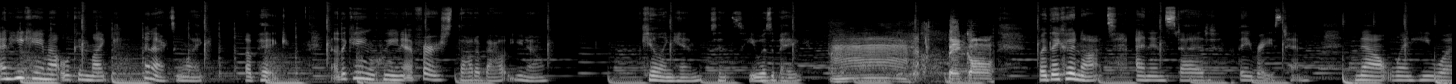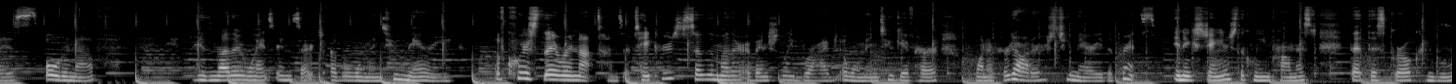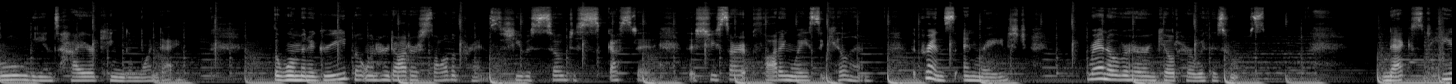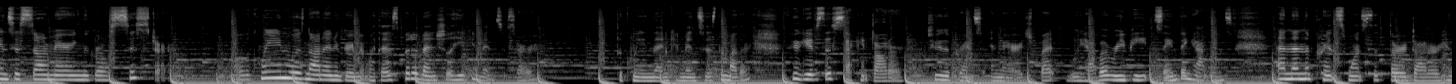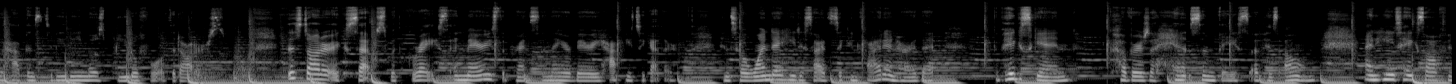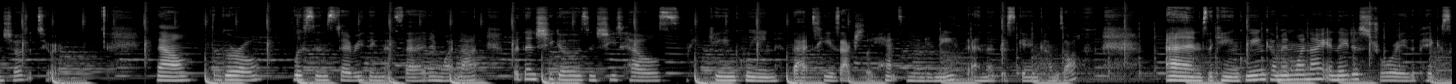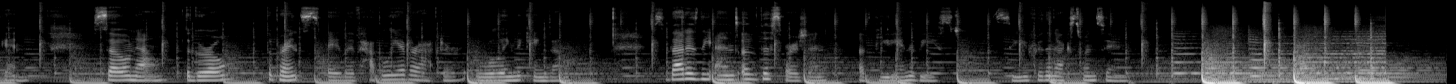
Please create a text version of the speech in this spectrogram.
and he came out looking like and acting like a pig. Now, the king and queen at first thought about, you know, killing him since he was a pig. Mm, bacon. But they could not, and instead they raised him. Now, when he was old enough, his mother went in search of a woman to marry. Of course, there were not tons of takers, so the mother eventually bribed a woman to give her one of her daughters to marry the prince. In exchange, the queen promised that this girl could rule the entire kingdom one day. The woman agreed, but when her daughter saw the prince, she was so disgusted that she started plotting ways to kill him. The prince, enraged, ran over her and killed her with his hooves. Next, he insisted on marrying the girl's sister. Well, the queen was not in agreement with this, but eventually he convinces her. The queen then convinces the mother, who gives the second daughter to the prince in marriage. But we have a repeat, same thing happens. And then the prince wants the third daughter, who happens to be the most beautiful of the daughters. This daughter accepts with grace and marries the prince, and they are very happy together. Until one day he decides to confide in her that the pigskin covers a handsome face of his own, and he takes off and shows it to her. Now, the girl listens to everything that's said and whatnot, but then she goes and she tells King and Queen that he is actually handsome underneath and that the skin comes off. And the King and Queen come in one night and they destroy the pigskin. So now, the girl, the prince, they live happily ever after, ruling the kingdom. So that is the end of this version of Beauty and the Beast. See you for the next one soon.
